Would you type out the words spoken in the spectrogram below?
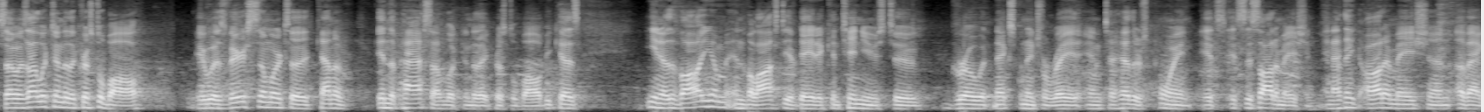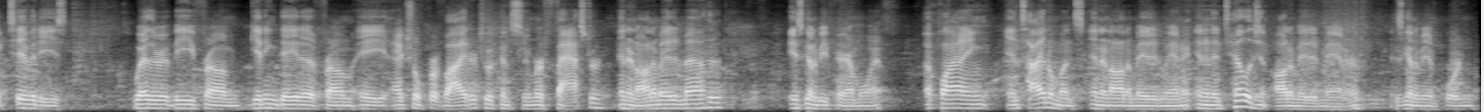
So, as I looked into the crystal ball, it was very similar to kind of in the past I've looked into that crystal ball because you know, the volume and velocity of data continues to grow at an exponential rate. And to Heather's point, it's it's this automation. And I think automation of activities, whether it be from getting data from a actual provider to a consumer faster in an automated method, is going to be paramount. Applying entitlements in an automated manner, in an intelligent automated manner, is going to be important.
